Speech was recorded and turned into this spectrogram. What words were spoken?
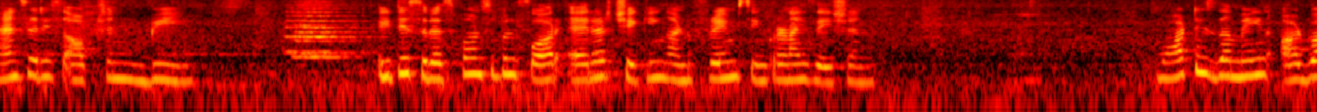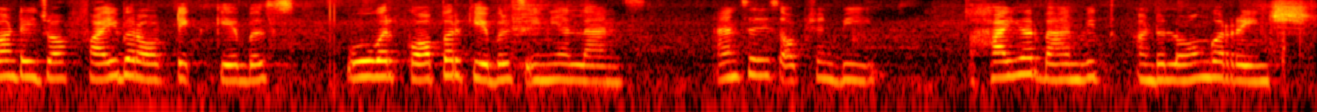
Answer is option B. It is responsible for error checking and frame synchronization. What is the main advantage of fiber optic cables over copper cables in a LAN? Answer is option B higher bandwidth and a longer range.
